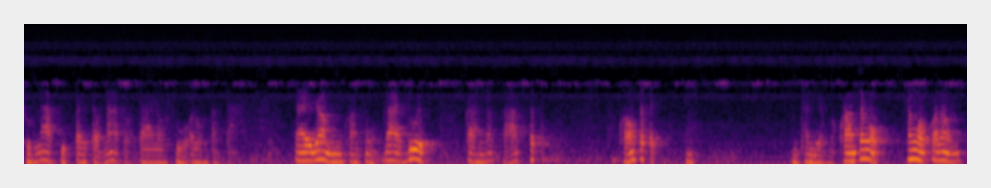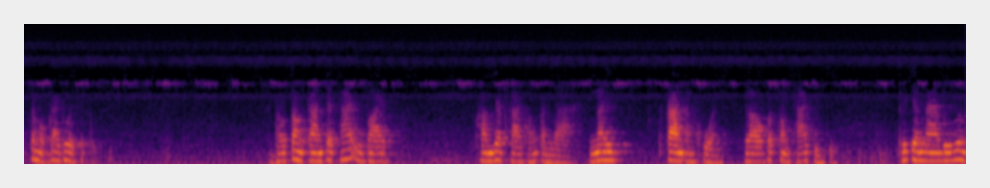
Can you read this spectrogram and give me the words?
ฉุดลากจิตไปต่อหน้าต่อตาเราสู่อารมณ์ต่างๆใจย่อมมีความสงบได้ด้วยการรักษาสติของสติท่านเรียกว่าความสงบ สงบก็ต้องสงบได้ด้วยสติ เราต้องการจะใช้อุบาย ความแยบคายของปัญญา ในการอันควร เราก็ต้องใช้จริงๆ พิจารณาดูเรื่อง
